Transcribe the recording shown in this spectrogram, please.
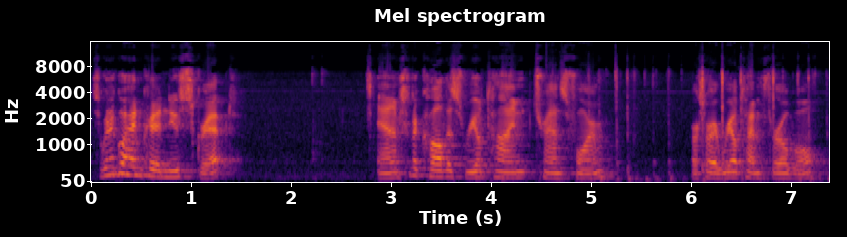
So we're going to go ahead and create a new script and I'm just going to call this real-time transform or sorry real-time throwable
